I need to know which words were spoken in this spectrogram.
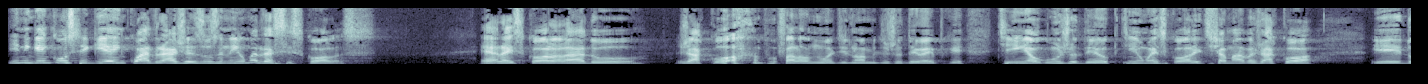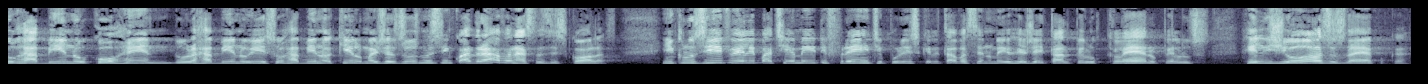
E ninguém conseguia enquadrar Jesus em nenhuma dessas escolas. Era a escola lá do Jacó, vou falar um monte de nome do judeu aí, porque tinha algum judeu que tinha uma escola e se chamava Jacó. E do rabino Corren, do rabino isso, rabino aquilo, mas Jesus não se enquadrava nessas escolas. Inclusive, ele batia meio de frente, por isso que ele estava sendo meio rejeitado pelo clero, pelos religiosos da época.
